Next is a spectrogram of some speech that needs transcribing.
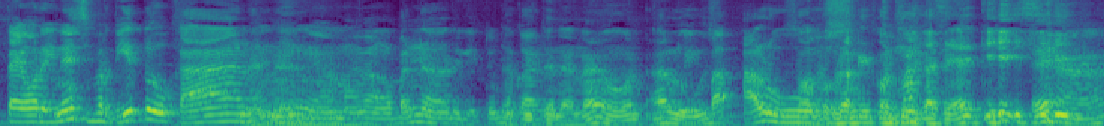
teorinya seperti itu kan anjing emang memang bener gitu tapi bukan tenan naon halus Ba- halus. soalnya orangnya konsultasi Eki sih. Ya.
